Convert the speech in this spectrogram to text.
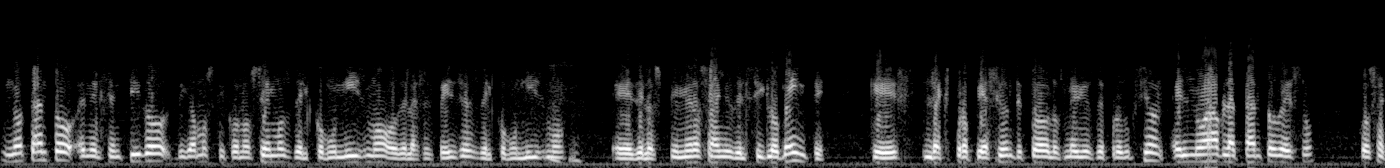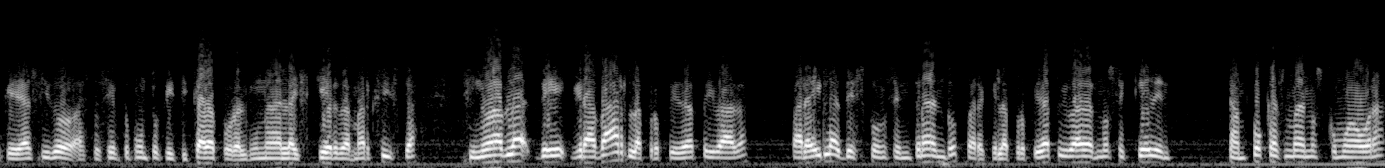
no tanto en el sentido, digamos, que conocemos del comunismo o de las experiencias del comunismo eh, de los primeros años del siglo XX, que es la expropiación de todos los medios de producción. Él no habla tanto de eso, cosa que ha sido hasta cierto punto criticada por alguna ala izquierda marxista, sino habla de grabar la propiedad privada para irla desconcentrando, para que la propiedad privada no se quede en tan pocas manos como ahora,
